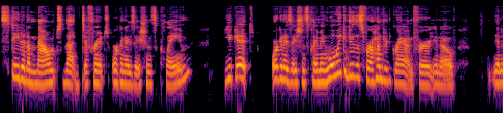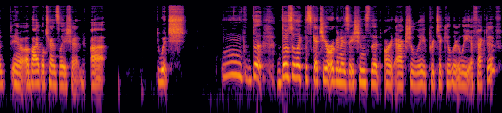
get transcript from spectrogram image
stated amount that different organizations claim. You get organizations claiming, "Well, we can do this for a hundred grand for you know." In a, you know, a Bible translation, uh, which mm, the those are like the sketchier organizations that aren't actually particularly effective.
